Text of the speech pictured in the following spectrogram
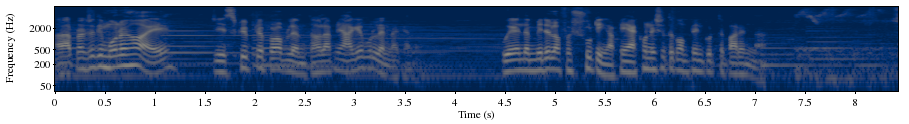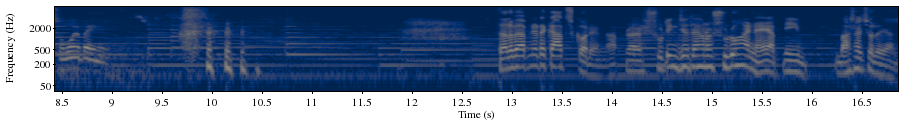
আর আপনার যদি মনে হয় যে স্ক্রিপ্টের প্রবলেম তাহলে আপনি আগে বললেন না কেন? We are in the middle of a shooting আপনি এখন এসে তো কমপ্লেন করতে পারেন না। সময় পাই না তাহলে ভাই আপনি একটা কাজ করেন। আপনার শুটিং যেহেতু এখনও শুরু হয় নাই আপনি বাসায় চলে যান।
